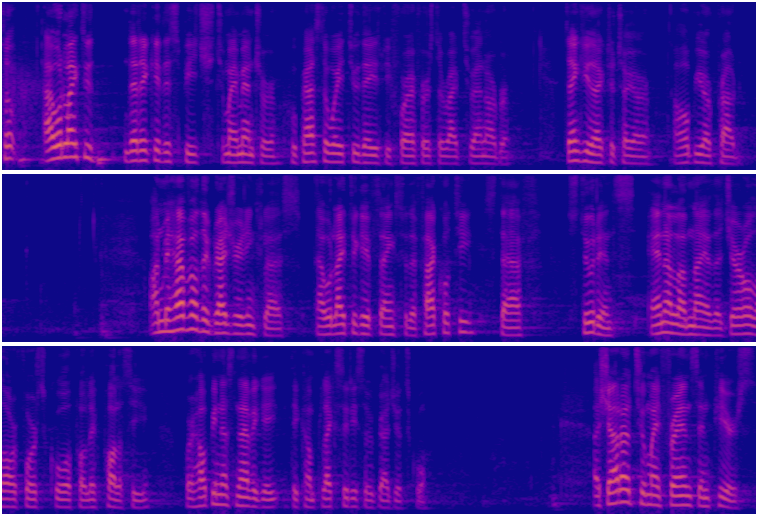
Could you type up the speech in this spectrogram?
So I would like to dedicate this speech to my mentor, who passed away two days before I first arrived to Ann Arbor. Thank you, Dr. Toyar. I hope you are proud. On behalf of the graduating class, I would like to give thanks to the faculty, staff, students, and alumni of the Gerald R. Ford School of Public Policy for helping us navigate the complexities of graduate school. A shout out to my friends and peers.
